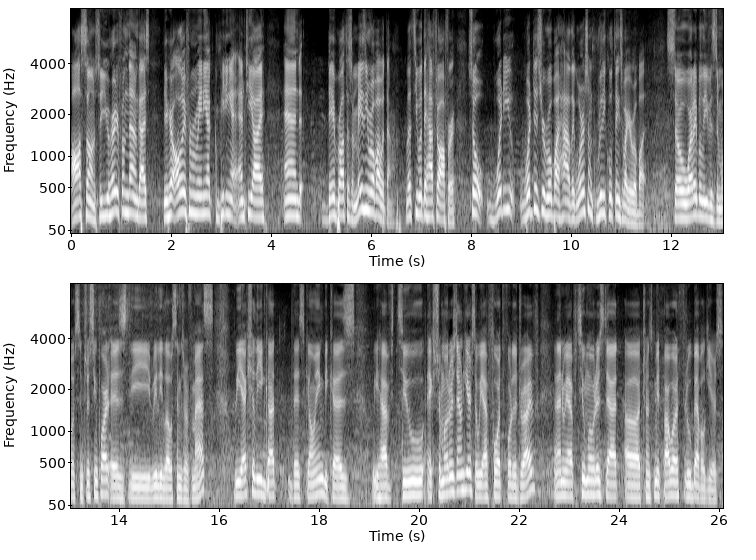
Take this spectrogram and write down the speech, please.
Awesome. So you heard it from them, guys. They're here all the way from Romania, competing at MTI, and they brought this amazing robot with them. Let's see what they have to offer. So, what do you? What does your robot have? Like, what are some really cool things about your robot? So what I believe is the most interesting part is the really low center of mass. We actually got this going because we have two extra motors down here. So we have fourth for the drive, and then we have two motors that uh, transmit power through bevel gears.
